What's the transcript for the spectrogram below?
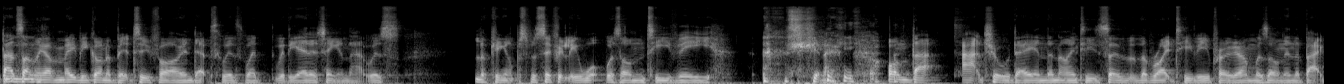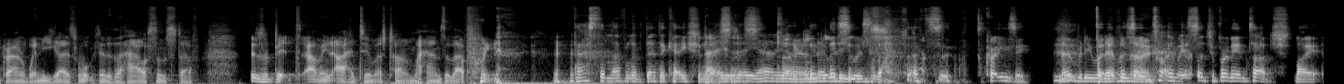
that's Mm. something I've maybe gone a bit too far in depth with with, with the editing, and that was looking up specifically what was on TV, you know, on that actual day in the 90s so that the right TV program was on in the background when you guys walked into the house and stuff. It was a bit, I mean, I had too much time on my hands at that point. That's the level of dedication. That is listeners. yeah, Like, yeah, nobody listen would- to that. That's crazy. Nobody would But at ever the same time, it's such a brilliant touch. Like,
